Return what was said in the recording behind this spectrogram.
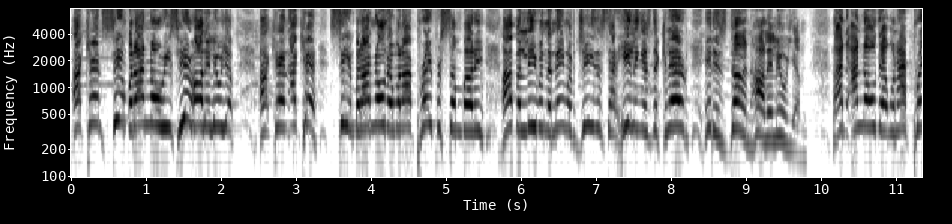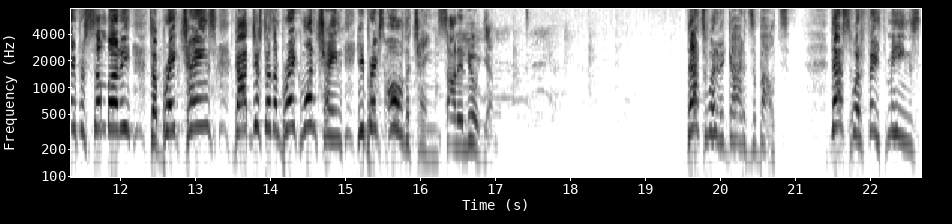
I can't see him, but I know he's here. Hallelujah. I can't I can't see him, but I know that when I pray for somebody, I believe in the name of Jesus that healing is declared. It is done. Hallelujah. I, I know that when I pray for somebody to break chains, God just doesn't break one chain, he breaks all the chains. Hallelujah. That's what God is about. That's what faith means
